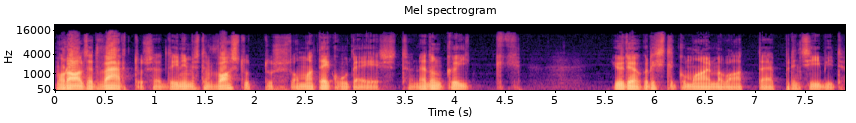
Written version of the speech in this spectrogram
moraalsed väärtused, inimeste vastutus oma tegude eest, need on kõik judeokristliku maailmavaate printsiibid.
